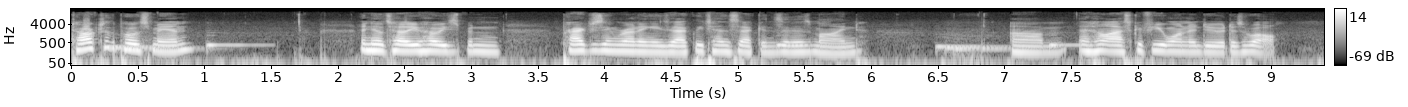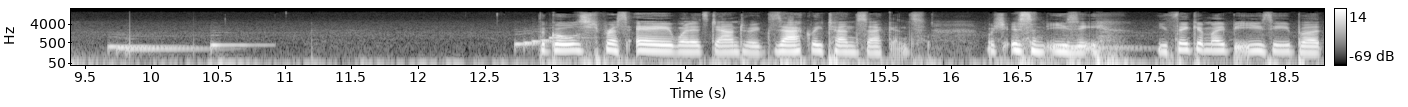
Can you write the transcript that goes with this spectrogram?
talk to the postman, and he'll tell you how he's been practicing running exactly 10 seconds in his mind. Um, and he'll ask if you want to do it as well. The goal is to press A when it's down to exactly 10 seconds, which isn't easy. You think it might be easy, but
